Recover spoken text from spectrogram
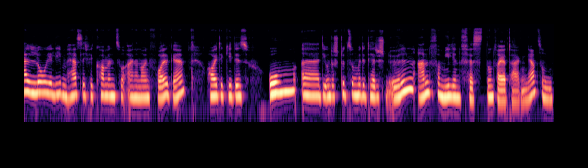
Hallo ihr Lieben, herzlich willkommen zu einer neuen Folge. Heute geht es um äh, die Unterstützung mit ätherischen Ölen an Familienfesten und Feiertagen. Ja, zum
